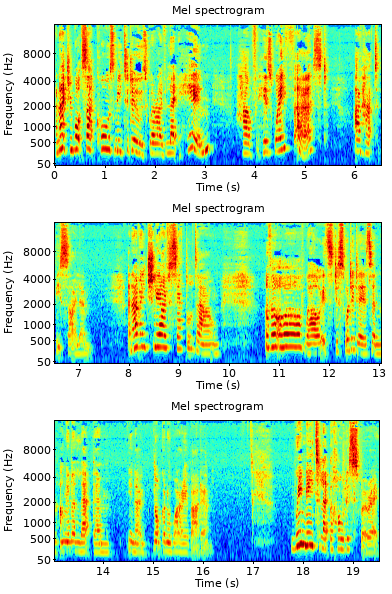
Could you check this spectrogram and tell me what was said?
And actually, what's that caused me to do is where I've let Him have His way first, I've had to be silent. And eventually, I've settled down I thought, oh, well, it's just what it is, and I'm going to let them, you know, not going to worry about it. We need to let the Holy Spirit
